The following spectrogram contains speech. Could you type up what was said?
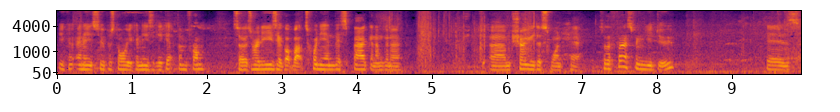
you can, any superstore you can easily get them from. So it's really easy, I've got about 20 in this bag and I'm going to um, show you this one here. So the first thing you do is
